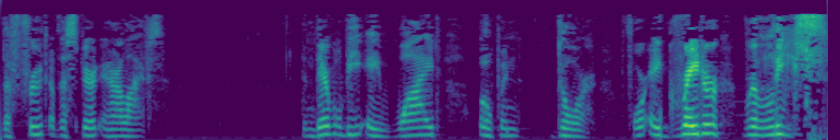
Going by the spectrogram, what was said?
the fruit of the Spirit in our lives, then there will be a wide open door for a greater release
